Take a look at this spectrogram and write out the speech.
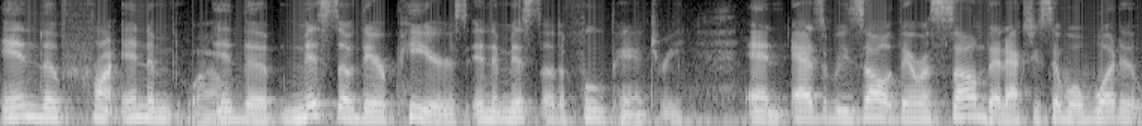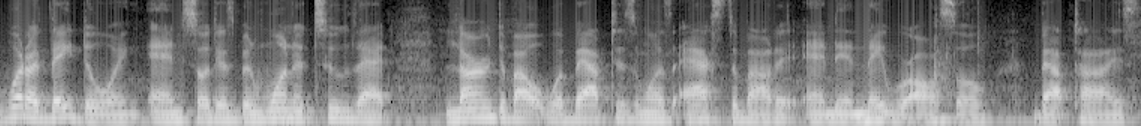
in the front in the wow. in the midst of their peers, in the midst of the food pantry. And as a result, there were some that actually said, "Well, what what are they doing?" And so there's been one or two that learned about what baptism was, asked about it, and then they were also baptized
